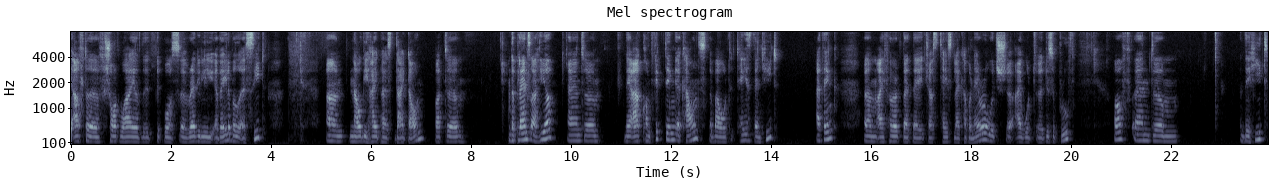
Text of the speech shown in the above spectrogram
after a short while it, it was uh, readily available as seed and now the hype has died down but um, the plants are here and um, there are conflicting accounts about taste and heat I think um, I've heard that they just taste like habanero, which uh, I would uh, disapprove of. And um, the heat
